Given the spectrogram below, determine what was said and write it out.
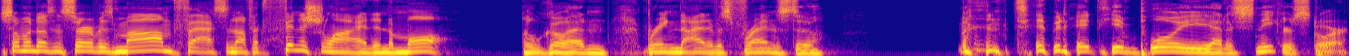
someone doesn't serve his mom fast enough at finish line in the mall, he'll go ahead and bring nine of his friends to intimidate the employee at a sneaker store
